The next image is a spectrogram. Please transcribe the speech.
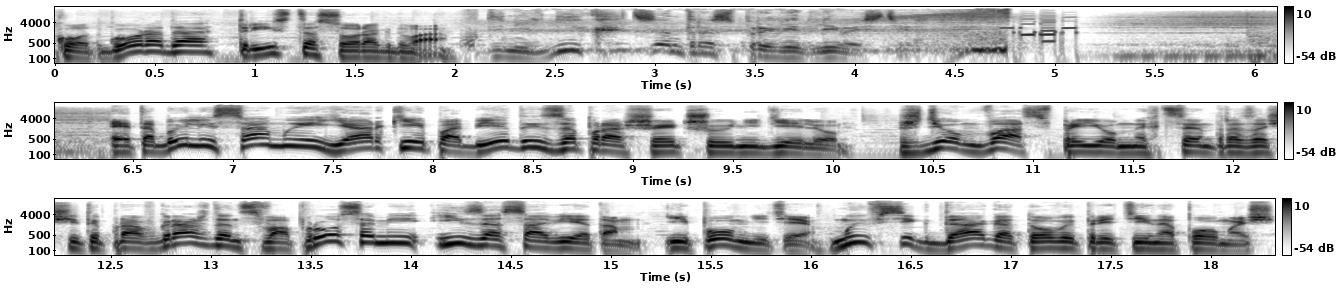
Код города 342. Дневник Центра справедливости. Это были самые яркие победы за прошедшую неделю. Ждем вас в приемных Центра защиты прав граждан с вопросами и за советом. И помните, мы всегда готовы прийти на помощь.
